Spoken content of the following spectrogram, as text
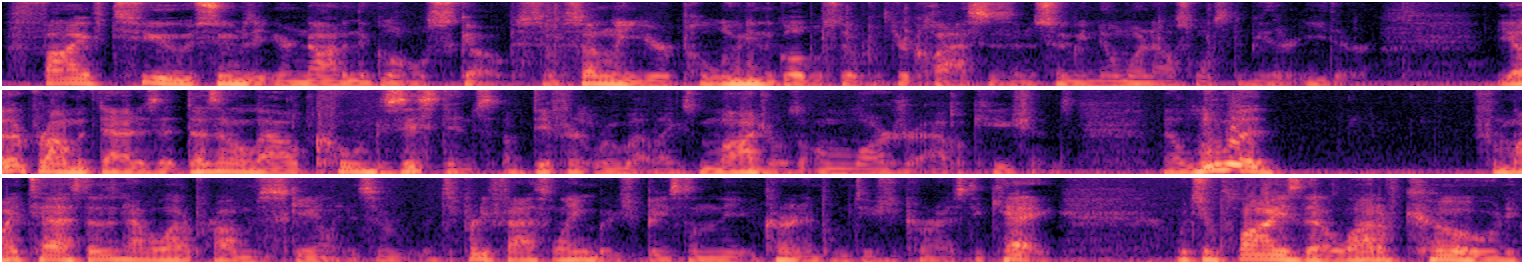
5.2 assumes that you're not in the global scope. So suddenly you're polluting the global scope with your classes and assuming no one else wants to be there either. The other problem with that is it doesn't allow coexistence of different Robotlegs modules on larger applications. Now Lua, from my test, doesn't have a lot of problems scaling. It's a, it's a pretty fast language based on the current implementation of Corona SDK which implies that a lot of code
